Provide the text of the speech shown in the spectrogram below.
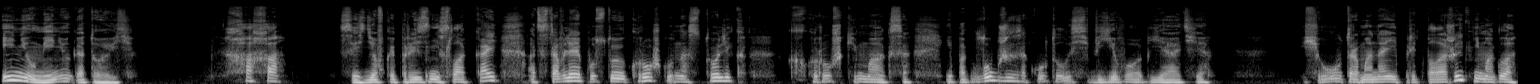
и неумению готовить. Ха-ха!» — с издевкой произнесла Кай, отставляя пустую кружку на столик к кружке Макса и поглубже закуталась в его объятия. Еще утром она и предположить не могла,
